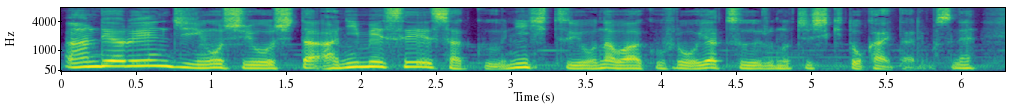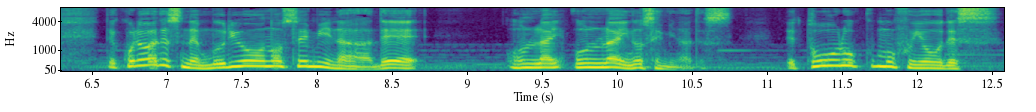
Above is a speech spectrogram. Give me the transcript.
アンリアルエンジンを使用したアニメ制作に必要なワークフローやツールの知識と書いてありますね。でこれはですね無料のセミナーでオンラインオンラインのセミナーです。で登録も不要です。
